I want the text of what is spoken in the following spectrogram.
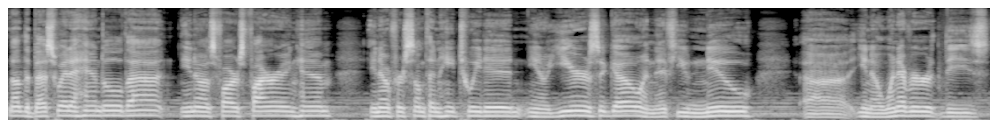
not the best way to handle that you know as far as firing him you know for something he tweeted you know years ago. And if you knew uh, you know whenever these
